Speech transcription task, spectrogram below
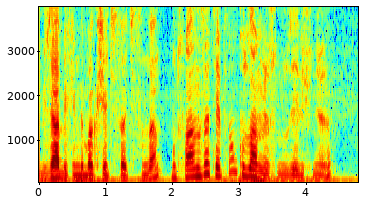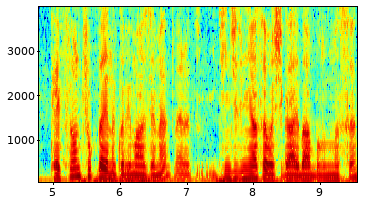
güzel bir filmdi bakış açısı açısından. Mutfağınızda teflon kullanmıyorsunuz diye düşünüyorum. Teflon çok dayanıklı bir malzeme. Evet. İkinci Dünya Savaşı galiba bulunması.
